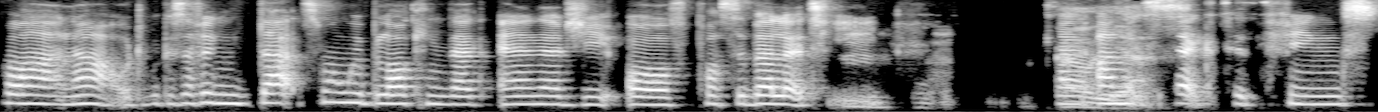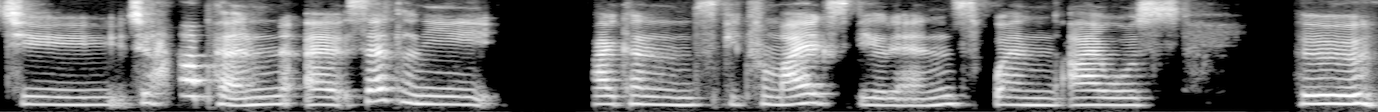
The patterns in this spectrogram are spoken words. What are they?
plan out, because I think that's when we're blocking that energy of possibility. Mm-hmm. Oh, and unexpected yes. things to to happen. Uh, certainly, I can speak from my experience when I was who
